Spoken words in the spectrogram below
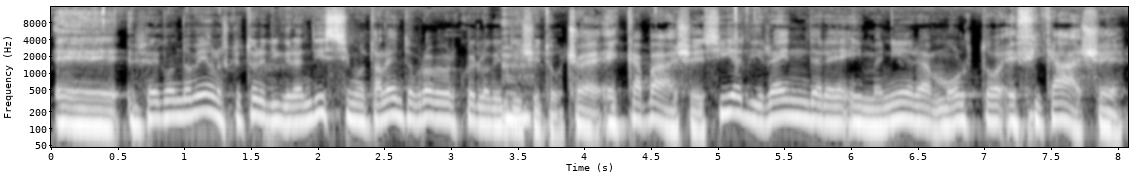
E secondo me è uno scrittore di grandissimo talento proprio per quello che dici tu, cioè è capace sia di rendere in maniera molto efficace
